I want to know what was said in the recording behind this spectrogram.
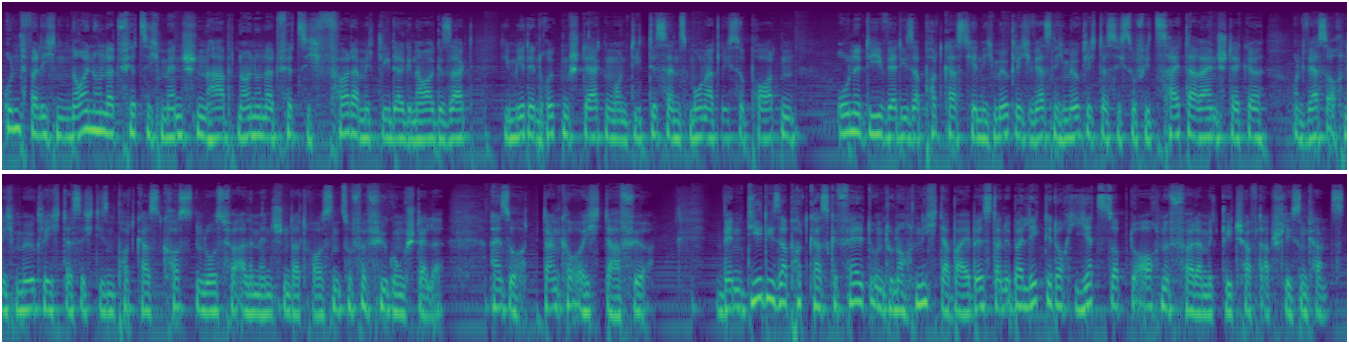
und weil ich 940 Menschen habe, 940 Fördermitglieder genauer gesagt, die mir den Rücken stärken und die Dissens monatlich supporten ohne die wäre dieser Podcast hier nicht möglich, wäre es nicht möglich, dass ich so viel Zeit da reinstecke und wäre es auch nicht möglich, dass ich diesen Podcast kostenlos für alle Menschen da draußen zur Verfügung stelle. Also danke euch dafür. Wenn dir dieser Podcast gefällt und du noch nicht dabei bist, dann überleg dir doch jetzt, ob du auch eine Fördermitgliedschaft abschließen kannst.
